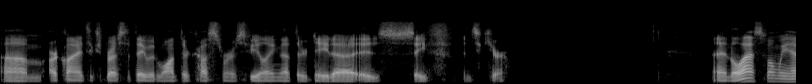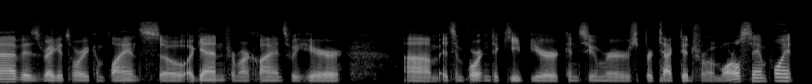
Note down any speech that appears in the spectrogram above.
Um, our clients express that they would want their customers feeling that their data is safe and secure. And the last one we have is regulatory compliance. So again, from our clients, we hear um, it's important to keep your consumers protected from a moral standpoint,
